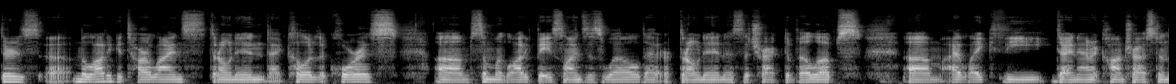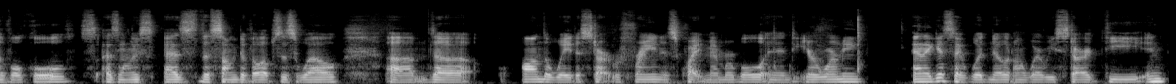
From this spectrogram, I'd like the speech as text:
There's melodic guitar lines thrown in that color the chorus um, some melodic bass lines as well that are thrown in as the track develops. Um, I like the dynamic contrast in the vocals as long as as the song develops as well. Um, the on the way to start refrain is quite memorable and earwormy. And I guess I would note on where we start the in,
